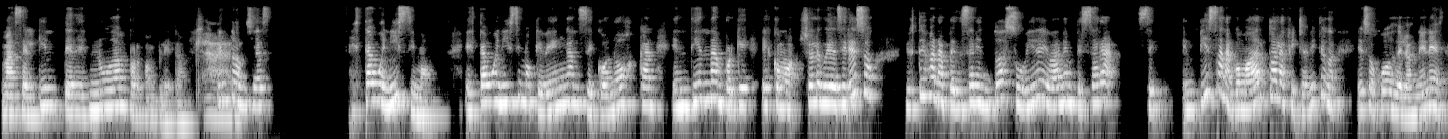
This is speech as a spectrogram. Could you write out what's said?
más el kin te desnudan por completo. Entonces, está buenísimo. Está buenísimo que vengan, se conozcan, entiendan, porque es como, yo les voy a decir eso, y ustedes van a pensar en toda su vida y van a empezar a, se, empiezan a acomodar todas las fichas, ¿viste? Esos juegos de los nenes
